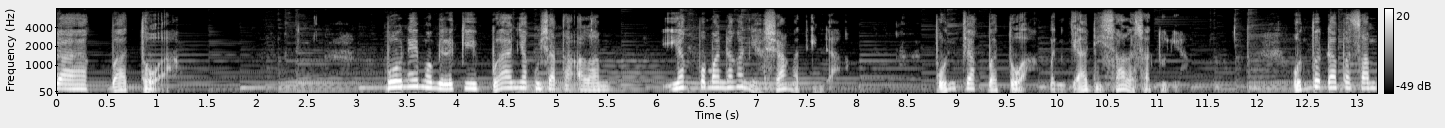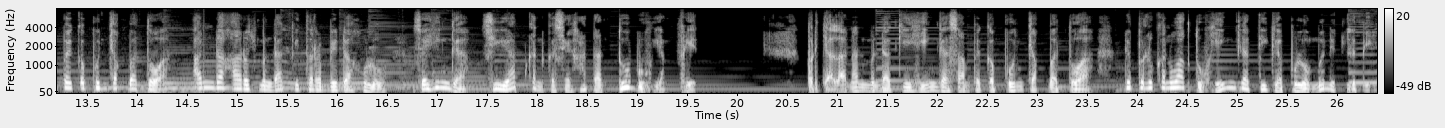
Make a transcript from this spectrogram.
Puncak Batoa. Bone memiliki banyak wisata alam yang pemandangannya sangat indah. Puncak Batoa menjadi salah satunya. Untuk dapat sampai ke Puncak Batoa, Anda harus mendaki terlebih dahulu sehingga siapkan kesehatan tubuh yang fit. Perjalanan mendaki hingga sampai ke Puncak Batoa diperlukan waktu hingga 30 menit lebih.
